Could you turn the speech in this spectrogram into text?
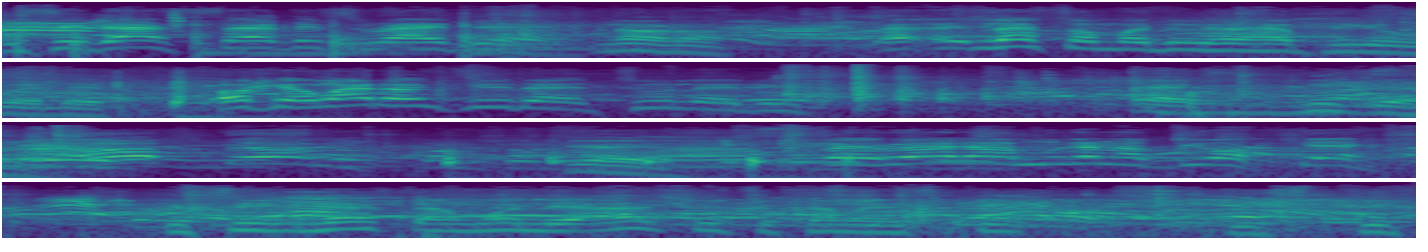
You see, that's service right there. No, no. Let, let somebody help you with it. Okay, why don't you, the two ladies? Yes, good job. Yeah. I'm gonna be okay. You see, next time when they ask you to come and speak, you speak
